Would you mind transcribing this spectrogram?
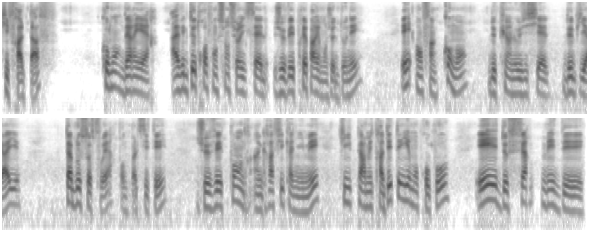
qui fera le taf. Comment derrière, avec deux trois fonctions sur Excel, je vais préparer mon jeu de données. Et enfin, comment depuis un logiciel de BI, Tableau Software pour ne pas le citer, je vais pondre un graphique animé qui permettra d'étayer mon propos et de fermer des,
